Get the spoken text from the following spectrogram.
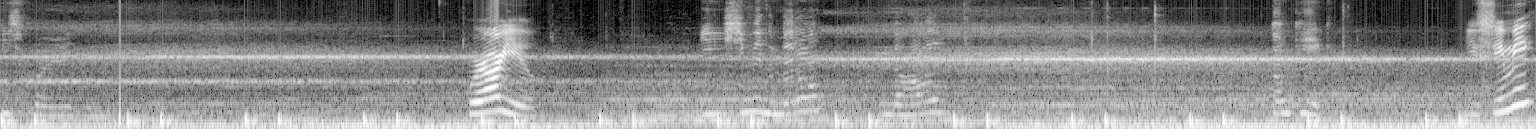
He's crazy. Where are you? You see me in the middle? In the hallway? Don't peek. You see me?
